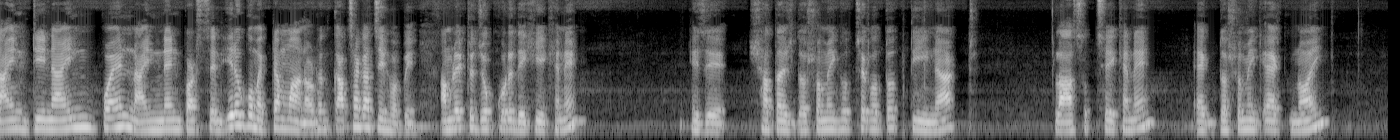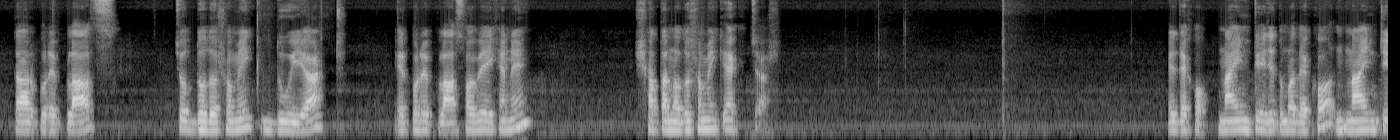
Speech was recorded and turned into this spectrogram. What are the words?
Ninety nine point nine nine percent এরকম একটা মান, অর্থাৎ কাছাকাছি হবে। আমরা একটু যোগ করে দেখি এখানে। এই যে সাতাশ দশমিক হচ্ছে কত? তিন আট প্লাস হচ্ছে এখানে এক দশমিক এক নয়, তারপরে প্লাস চোদ্দ দশমিক দুই আট, এরপরে প্লাস হবে এখানে সাতান্ন দশমিক এক চার। এই দেখো, নাইনটি, এই যে তোমরা দেখো, নাইনটি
